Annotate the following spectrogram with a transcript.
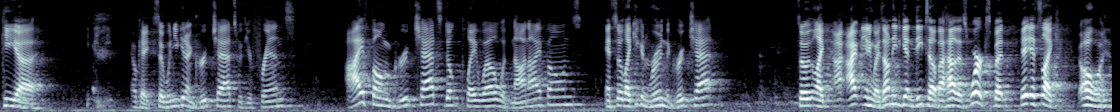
he, uh, he. Okay, so when you get on group chats with your friends, iPhone group chats don't play well with non-iPhones, and so like you can ruin the group chat. So like, I, I anyways, I don't need to get in detail about how this works, but it, it's like oh,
